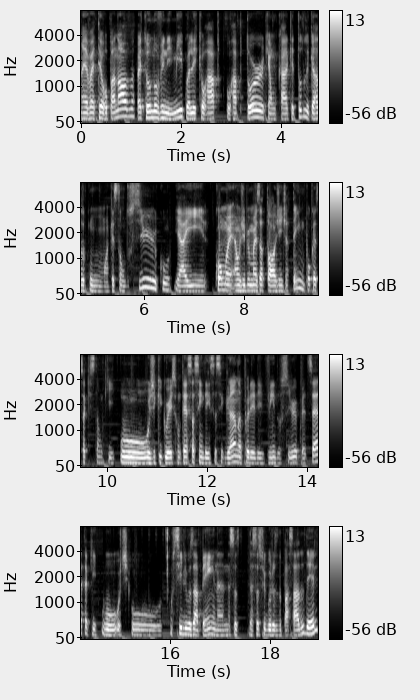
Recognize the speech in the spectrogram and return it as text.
É, vai ter a roupa nova, vai ter o novo inimigo ali, que é o, Rap o Raptor, que é um cara que é todo ligado com a questão do circo, e aí. Como é um gibi mais atual, a gente já tem um pouco essa questão que o, o Dick Grayson Tem essa ascendência cigana por ele vir do circo, etc. Que o, o, o, o Cilly usa bem né, nessas dessas figuras do passado dele.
